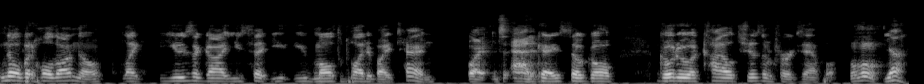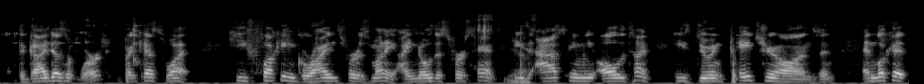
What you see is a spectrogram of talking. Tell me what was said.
no, but hold on though. Like use a guy. You said you, you multiplied it by ten. Right, it's added. Okay, so go go to a Kyle Chisholm for example. Mhm. Yeah, the guy doesn't work, but guess what? He fucking grinds for his money. I know this firsthand. Yeah. He's asking me all the time. He's doing Patreons and and look at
